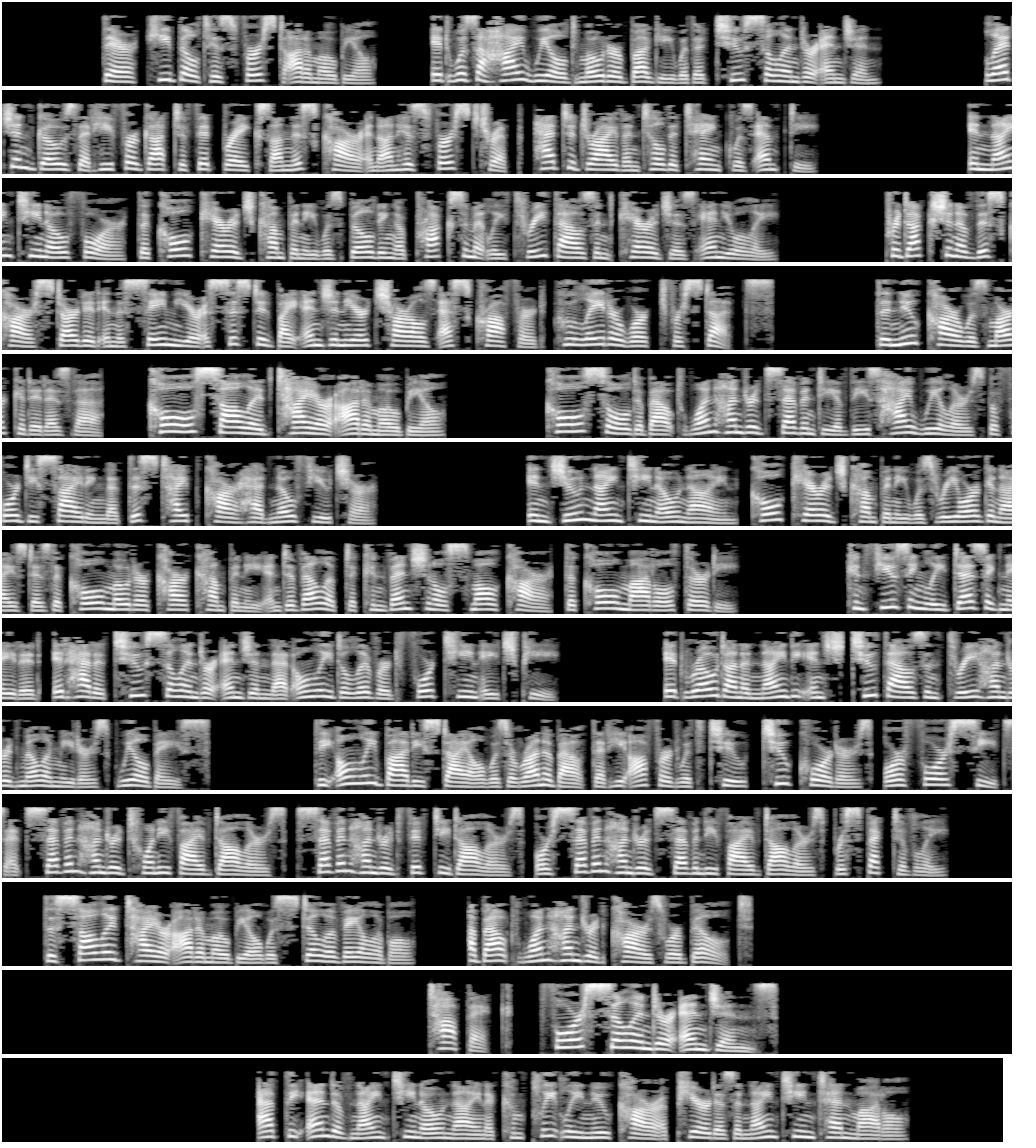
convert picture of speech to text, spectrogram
There, he built his first automobile. It was a high-wheeled motor buggy with a two-cylinder engine. Legend goes that he forgot to fit brakes on this car and on his first trip, had to drive until the tank was empty. In 1904, the Cole Carriage Company was building approximately 3,000 carriages annually. Production of this car started in the same year assisted by engineer Charles S. Crawford, who later worked for Stutz. The new car was marketed as the Cole Solid Tire Automobile. Cole sold about 170 of these high-wheelers before deciding that this type car had no future. In June 1909, Cole Carriage Company was reorganized as the Cole Motor Car Company and developed a conventional small car, the Cole Model 30. Confusingly designated, it had a two-cylinder engine that only delivered 14 HP. It rode on a 90-inch 2,300 mm wheelbase. The only body style was a runabout that he offered with two, two quarters, or four seats at $725, $750, or $775, respectively. The solid tire automobile was still available. About 100 cars were built. Topic. Four-cylinder engines At the end of 1909 a completely new car appeared as a 1910 model.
